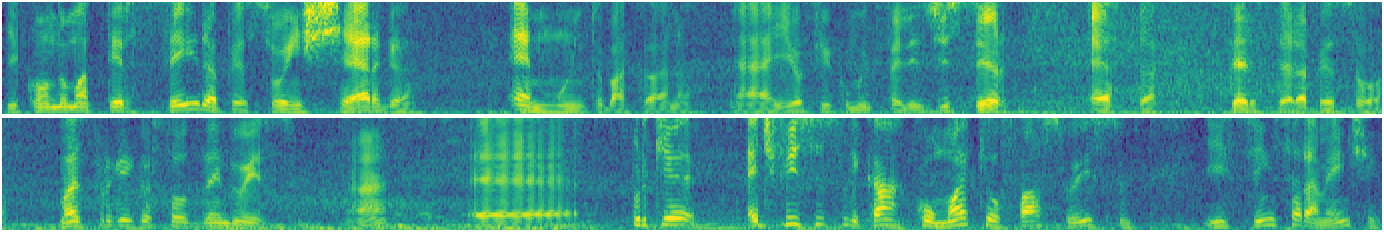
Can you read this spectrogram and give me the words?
E quando uma terceira pessoa enxerga, é muito bacana, né? E eu fico muito feliz de ser esta terceira pessoa. Mas por que, que eu estou dizendo isso? É, porque é difícil explicar como é que eu faço isso e, sinceramente,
